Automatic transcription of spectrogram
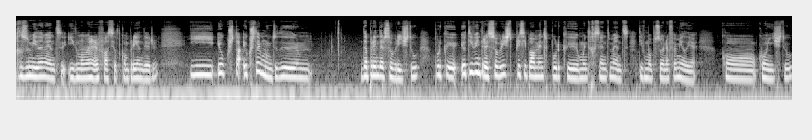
resumidamente e de uma maneira fácil de compreender. E eu, gostei, eu gostei muito de, de aprender sobre isto, porque eu tive interesse sobre isto principalmente porque muito recentemente tive uma pessoa na família com, com isto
